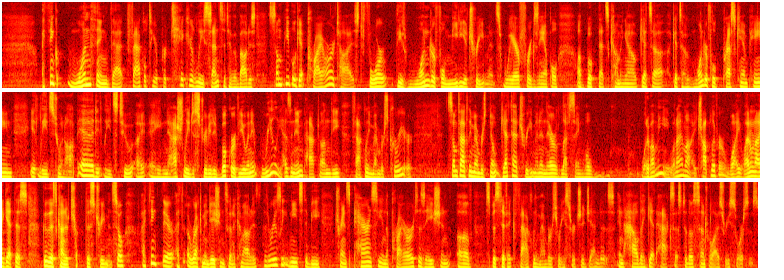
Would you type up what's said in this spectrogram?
I think one thing that faculty are particularly sensitive about is some people get prioritized for these wonderful media treatments where, for example, a book that's coming out gets a, gets a wonderful press campaign, it leads to an op-ed, it leads to a, a nationally distributed book review, and it really has an impact on the faculty member's career. Some faculty members don't get that treatment and they're left saying, well, what about me? What am I? Chop liver? Why, why don't I get this, this kind of tr this treatment? So I think there a recommendation is going to come out is there really needs to be transparency in the prioritization of specific faculty members' research agendas and how they get access to those centralized resources.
